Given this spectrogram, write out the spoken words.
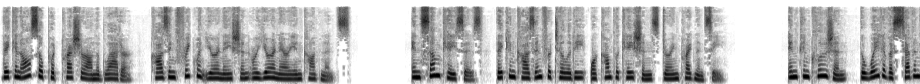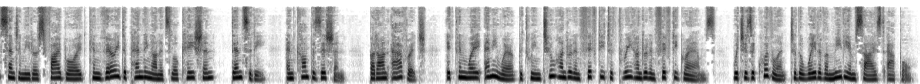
They can also put pressure on the bladder, causing frequent urination or urinary incontinence. In some cases, they can cause infertility or complications during pregnancy. In conclusion, the weight of a 7 cm fibroid can vary depending on its location, density, and composition, but on average, it can weigh anywhere between 250 to 350 grams, which is equivalent to the weight of a medium-sized apple.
